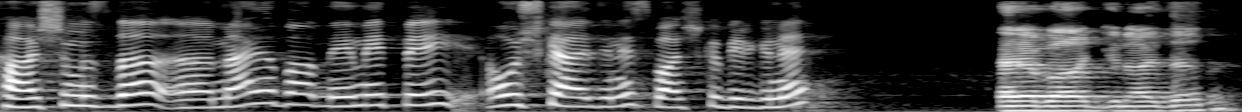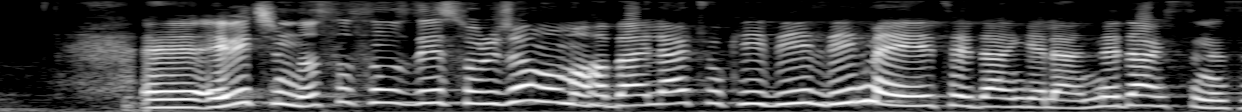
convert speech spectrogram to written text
karşımızda. Ee, Merhaba Mehmet Bey, hoş geldiniz başka bir güne. Merhaba, günaydın. Ee, evet şimdi nasılsınız diye soracağım ama haberler çok iyi değil değil mi EYT'den gelen? Ne dersiniz?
